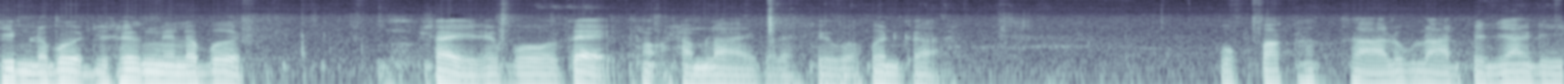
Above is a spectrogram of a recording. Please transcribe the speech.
ทิมระเบิดอยู่ทึ่งในระเบิดใช่โบแตกเนาะทำลายก็เลยถือว่าเพื่อนก็ ปกปักรักษาลูกหลานเป็นอย่างดี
